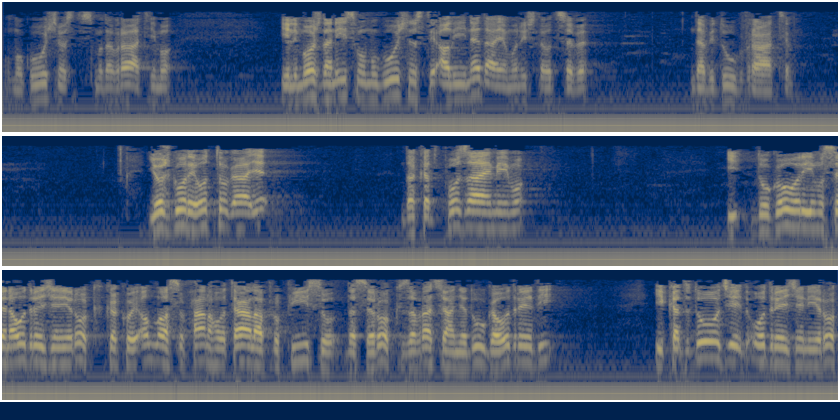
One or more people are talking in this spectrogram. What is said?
u mogućnosti smo da vratimo ili možda nismo u mogućnosti, ali i ne dajemo ništa od sebe da bi dug vratili. Još gore od toga je da kad pozajmimo i dogovorimo se na određeni rok kako je Allah subhanahu wa ta'ala propisao da se rok za vraćanje duga odredi i kad dođe određeni rok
